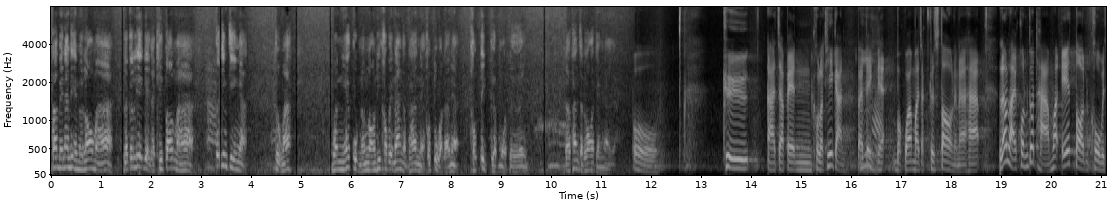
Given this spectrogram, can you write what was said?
ถ้าไปนั่งที่เอเมอรัลมา แล้วก็เรียกเด็กจากคิดต้อนมา ก็จริง ๆ อะ ถูกไหมวันนี้กลุ่มน้องๆที่เขาไปนั่งกับท่านเนี่ยเขาตรวจแล้วเนี่ยเขาติดเกือบหมดเลย แล้วท่านจะรอดยังไงอะโอ้คืออาจจะเป็นคนละที่กัน แต่เด็กเนี่ยบอกว่ามาจากคริสตัลเนี่ยนะฮะ แล้วหลายคนก็ถามว่า เอ๊ะ ตอนโควิด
